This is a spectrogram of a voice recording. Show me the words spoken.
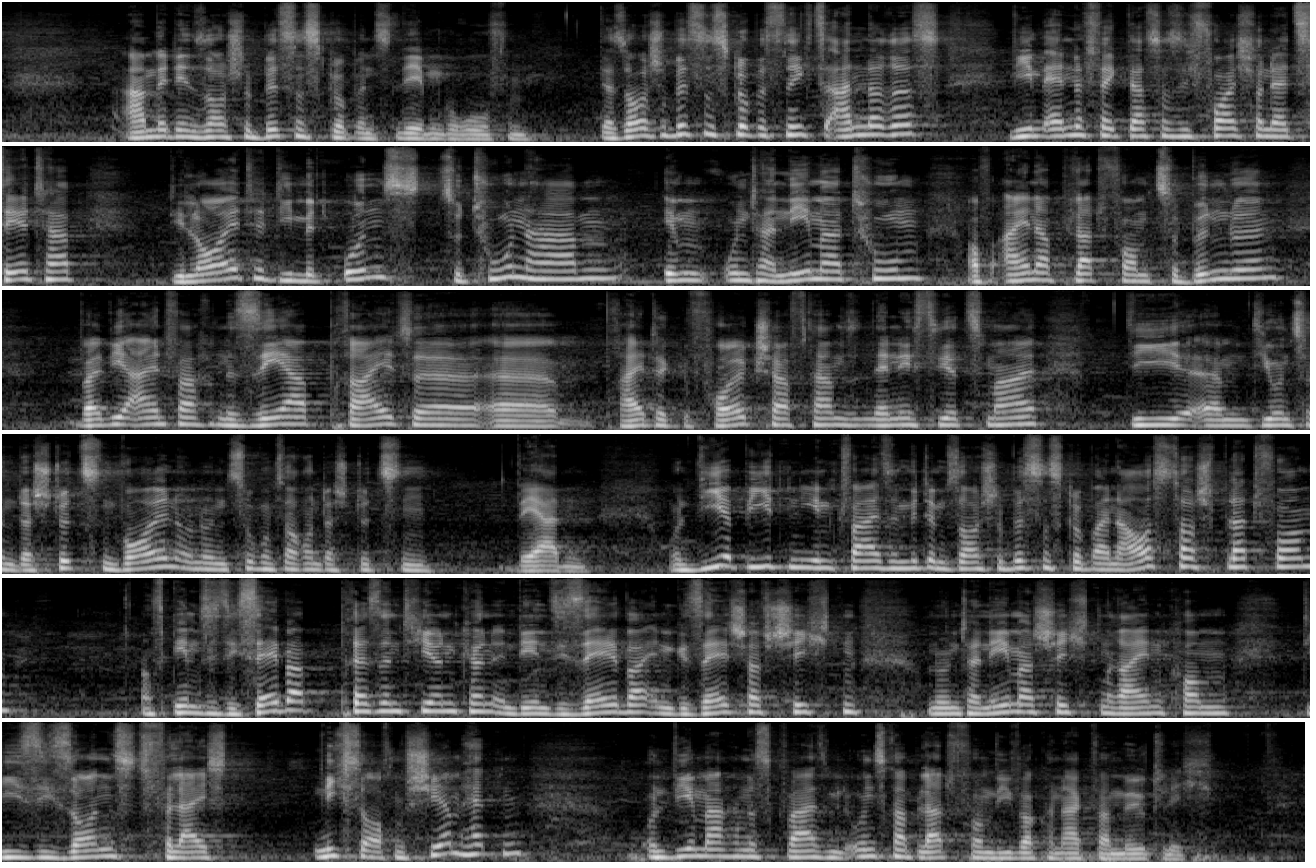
haben wir den Social Business Club ins Leben gerufen. Der Social Business Club ist nichts anderes, wie im Endeffekt das, was ich vorher schon erzählt habe, die Leute, die mit uns zu tun haben, im Unternehmertum auf einer Plattform zu bündeln, weil wir einfach eine sehr breite, äh, breite Gefolgschaft haben, nenne ich sie jetzt mal, die, ähm, die uns unterstützen wollen und in Zukunft auch unterstützen werden. Und wir bieten ihnen quasi mit dem Social Business Club eine Austauschplattform, auf dem sie sich selber präsentieren können, in denen sie selber in Gesellschaftsschichten und Unternehmerschichten reinkommen, die sie sonst vielleicht nicht so auf dem Schirm hätten. Und wir machen es quasi mit unserer Plattform Viva Con Aqua möglich.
